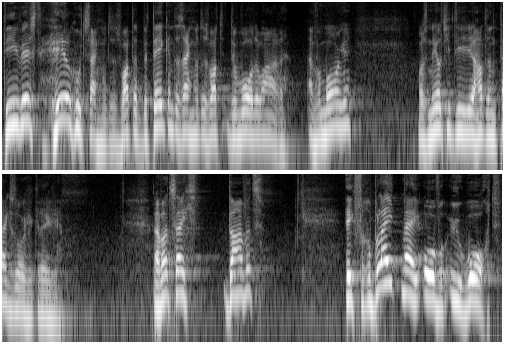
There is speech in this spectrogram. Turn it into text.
die wist heel goed zeg maar, dus wat het betekende, zeg maar, dus wat de woorden waren. En vanmorgen was Neeltje die had een tekst doorgekregen. En wat zegt David? Ik verblijd mij over uw woord.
